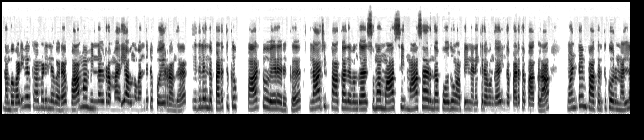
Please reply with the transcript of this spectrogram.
நம்ம வடிவேல் காமெடியில வர வாமா மின்னல்ற மாதிரி அவங்க வந்துட்டு போயிடுறாங்க. இதுல இந்த படத்துக்கு பார்ட் டூ வேற இருக்கு. லாஜிக் பார்க்காதவங்க சும்மா மாசி மாசா இருந்தா போதும் அப்படின்னு நினைக்கிறவங்க இந்த படத்தை பார்க்கலாம். ஒன் டைம் பார்க்கறதுக்கு ஒரு நல்ல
